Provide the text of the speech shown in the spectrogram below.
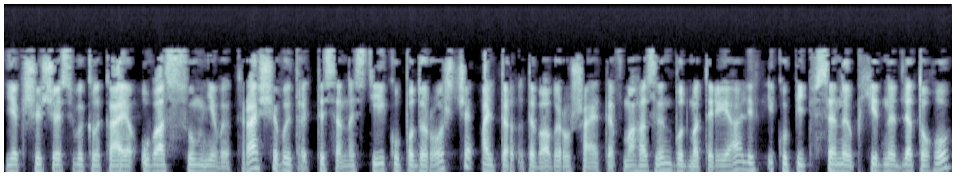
Якщо щось викликає у вас сумніви, краще витратьтеся на стійку подорожче, альтернатива вирушайте в магазин будматеріалів і купіть все необхідне для того,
